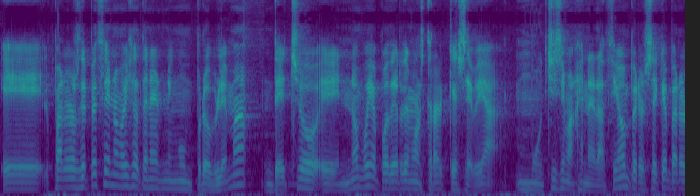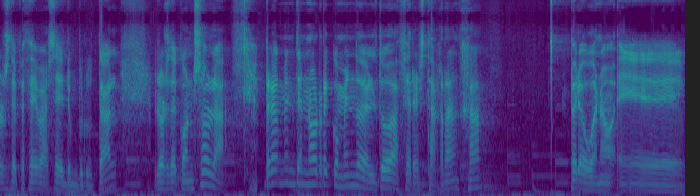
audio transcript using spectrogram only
eh, para los de PC no vais a tener ningún problema. De hecho, eh, no voy a poder demostrar que se vea muchísima generación, pero sé que para los de PC va a ser brutal. Los de consola, realmente no recomiendo del todo hacer esta granja pero bueno, eh,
